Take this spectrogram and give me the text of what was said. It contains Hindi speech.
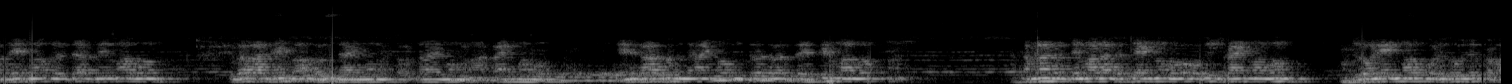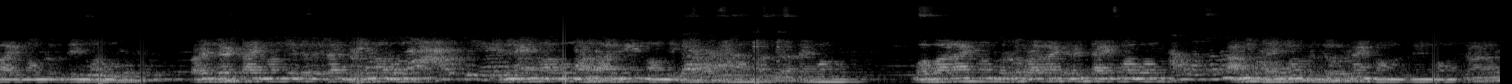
शिवाभ्रेण मम मम शिवाभ्रेण मम मम सौसाय मम महाकाय मम रेणुकावृंदाय मम मित्रतलत्रेण मम कमलागत्यमाला गत्याय मम मम योगने मम वडसूर्य प्रभाय मम लभते मम परश्रेष्ठाय मम यद वेदाध्याय मम यदने मम महामालिने मम दिगाय मम गोपालाय मम निरंताय मम कामिताय मम पंचवरणाय मम प्राणाय मम तत्ते मम धनात्मजाय मम मम मायने मम सुदृष्टि मम सुदृष्टि मम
